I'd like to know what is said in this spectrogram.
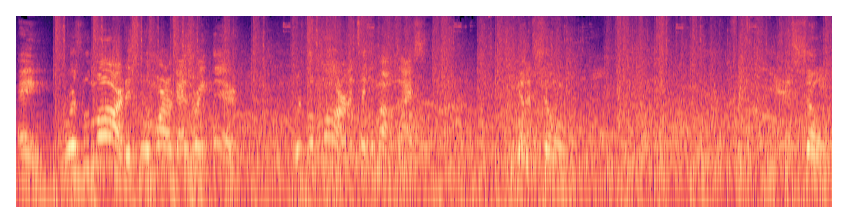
Hey, where's Lamar? This Lamar guy's right there. Where's Lamar? Let's take him out, guys. You gotta show him. Yeah, show him.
